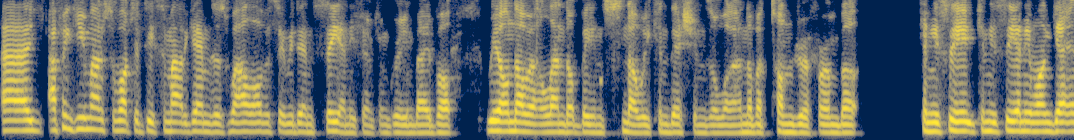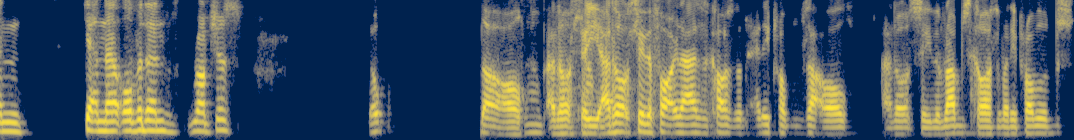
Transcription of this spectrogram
uh, I think you managed to watch a decent amount of games as well. Obviously, we didn't see anything from Green Bay, but we all know it'll end up being snowy conditions or another tundra for them. But can you see can you see anyone getting getting there other than Rodgers? Nope. Not at all. No. I don't see I don't see the 49ers causing them any problems at all. I don't see the Rams causing them any problems.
